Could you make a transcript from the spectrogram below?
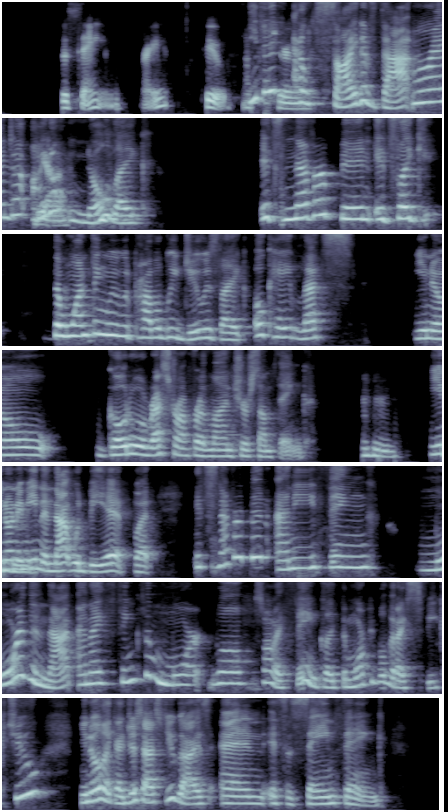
the same, right? Too. Even outside of that, Miranda, I don't know. Like it's never been it's like the one thing we would probably do is like okay let's you know go to a restaurant for lunch or something mm-hmm. you know mm-hmm. what i mm-hmm. mean and that would be it but it's never been anything more than that and i think the more well it's not i think like the more people that i speak to you know like i just asked you guys and it's the same thing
